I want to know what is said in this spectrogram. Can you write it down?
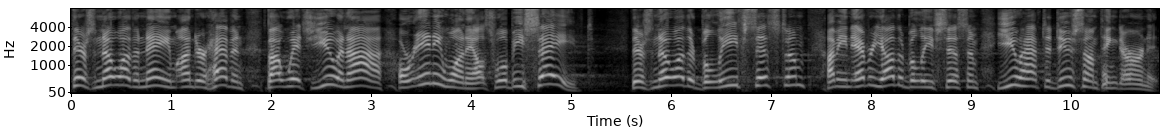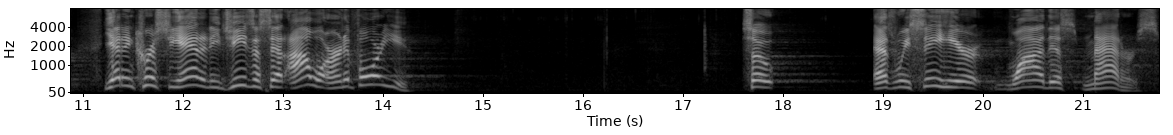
there's no other name under heaven by which you and I or anyone else will be saved. There's no other belief system. I mean, every other belief system, you have to do something to earn it. Yet in Christianity, Jesus said, I will earn it for you. So, as we see here, why this matters.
